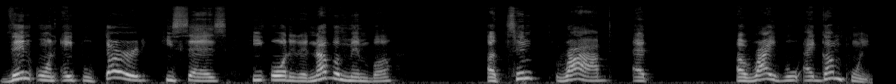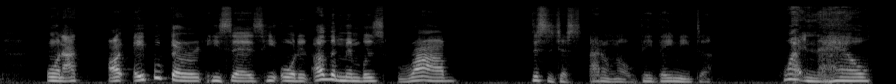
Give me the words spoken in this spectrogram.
Then on April 3rd, he says he ordered another member attempt robbed at a rival at gunpoint. On uh, April 3rd, he says he ordered other members robbed. This is just, I don't know. They, they need to, what in the hell?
